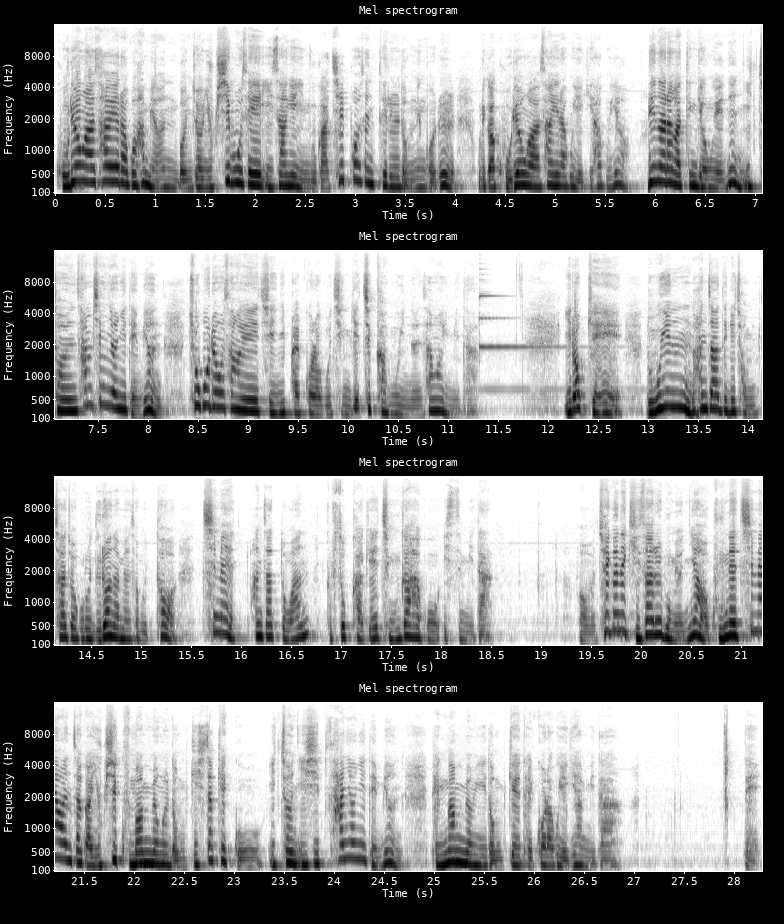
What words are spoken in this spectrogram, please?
고령화 사회라고 하면 먼저 65세 이상의 인구가 7%를 넘는 거를 우리가 고령화 사회라고 얘기하고요. 우리나라 같은 경우에는 2030년이 되면 초고령 사회에 진입할 거라고 지금 예측하고 있는 상황입니다. 이렇게 노인 환자들이 점차적으로 늘어나면서부터 치매 환자 또한 급속하게 증가하고 있습니다. 어, 최근에 기사를 보면요. 국내 치매 환자가 69만 명을 넘기 시작했고 2024년이 되면 100만 명이 넘게 될 거라고 얘기합니다. 네.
